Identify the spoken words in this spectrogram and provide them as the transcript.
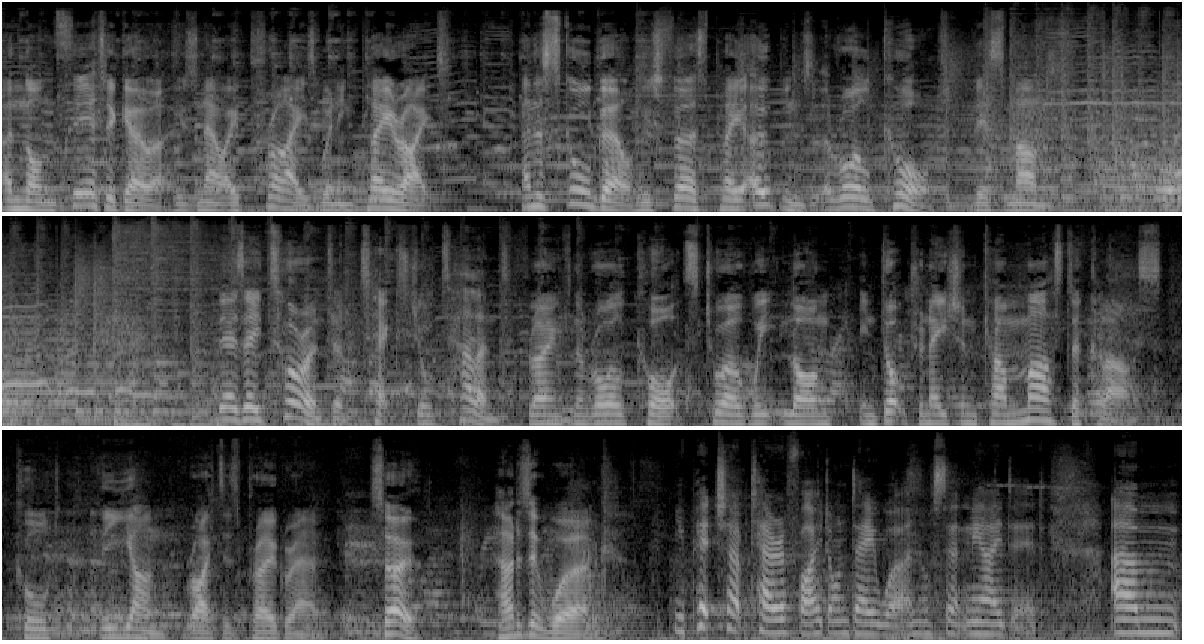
a non theatre goer who's now a prize winning playwright, and a schoolgirl whose first play opens at the Royal Court this month. There's a torrent of textual talent flowing from the Royal Court's 12 week long indoctrination come masterclass called the Young Writers Programme. So, how does it work? You pitch up terrified on day one, or certainly I did. Um,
